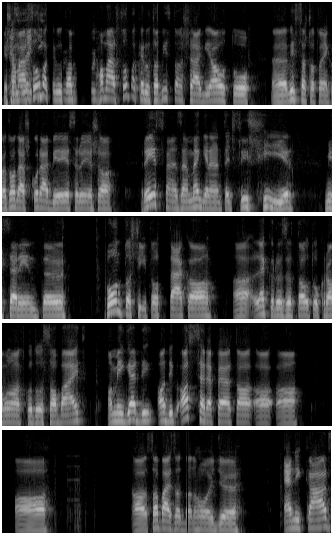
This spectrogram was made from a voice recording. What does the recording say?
És ha már, szóba került a, ha már szóba került a biztonsági autó, visszacsatolják az adás korábbi részéről, és a részfelzen megjelent egy friss hír, miszerint pontosították a, a lekörözött autókra vonatkozó szabályt, amíg eddig, addig az szerepelt a, a, a, a, a szabályzatban, hogy any cars,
